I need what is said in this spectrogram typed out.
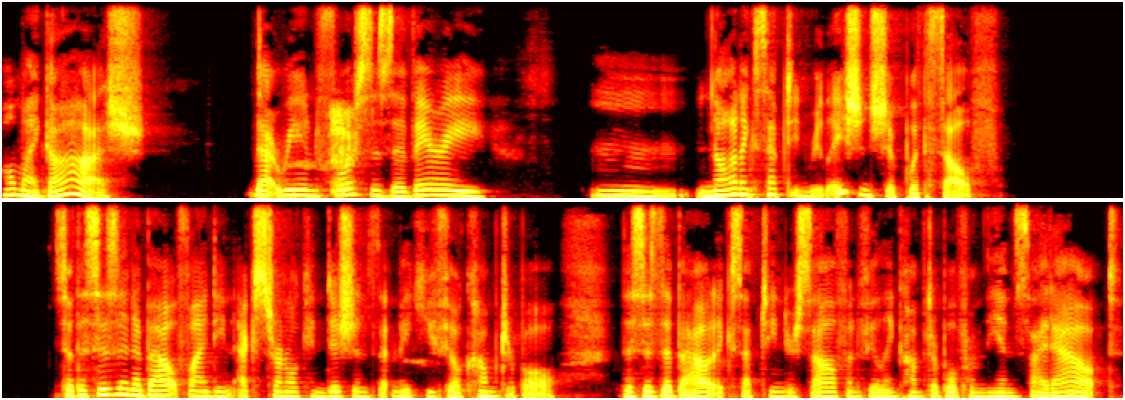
Oh my gosh. That reinforces a very mm, non accepting relationship with self. So, this isn't about finding external conditions that make you feel comfortable. This is about accepting yourself and feeling comfortable from the inside out.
